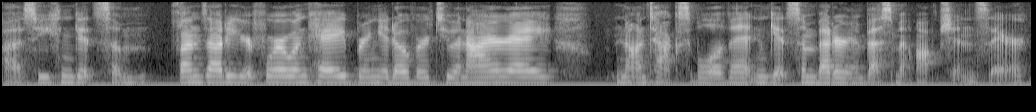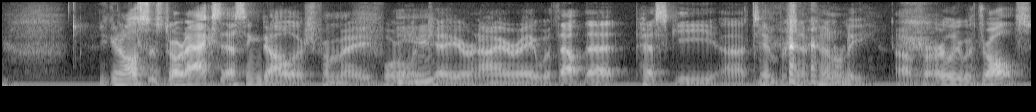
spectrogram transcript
Uh, so you can get some funds out of your 401k, bring it over to an IRA, non taxable event, and get some better investment options there. You can also start accessing dollars from a 401k or an IRA without that pesky uh, 10% penalty uh, for early withdrawals.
